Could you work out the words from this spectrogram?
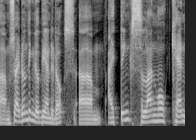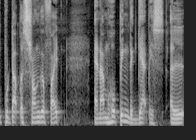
Um, so I don't think they'll be underdogs. Um, I think Selangor can put up a stronger fight. And I'm hoping the gap is a,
